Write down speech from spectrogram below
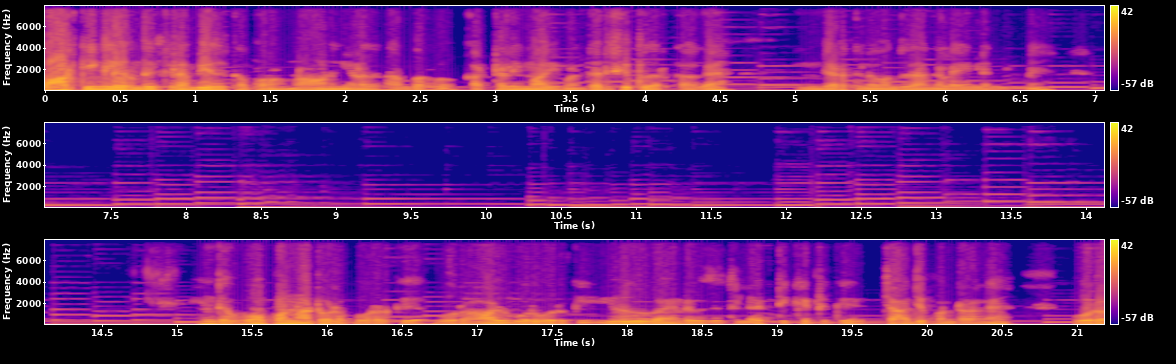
பார்க்கிங்கில் இருந்து கிளம்பியதுக்கப்புறம் நானும் எனது நண்பர்களும் கட்டளை மாரியம்மன் தரிசிப்பதற்காக இந்த இடத்துல வந்து தாங்க லைனில் நின்று இந்த ஓப்பன் ஆட்டோவில் போகிறதுக்கு ஒரு ஆள் ஒருவருக்கு இருபது ரூபா என்ற விதத்தில் டிக்கெட்டுக்கு சார்ஜ் பண்ணுறாங்க ஒரு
